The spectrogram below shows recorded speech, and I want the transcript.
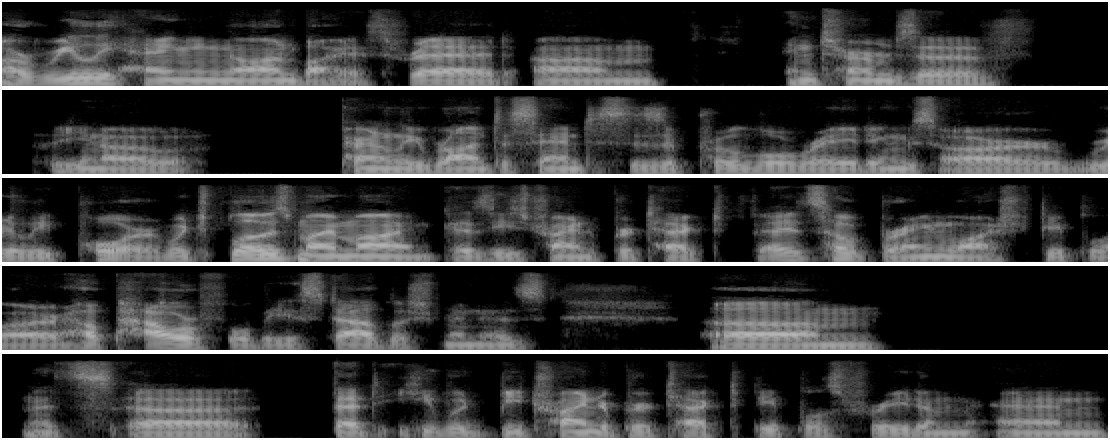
are really hanging on by a thread um, in terms of, you know, apparently Ron DeSantis's approval ratings are really poor, which blows my mind because he's trying to protect. It's how brainwashed people are, how powerful the establishment is. Um, it's uh, that he would be trying to protect people's freedom, and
